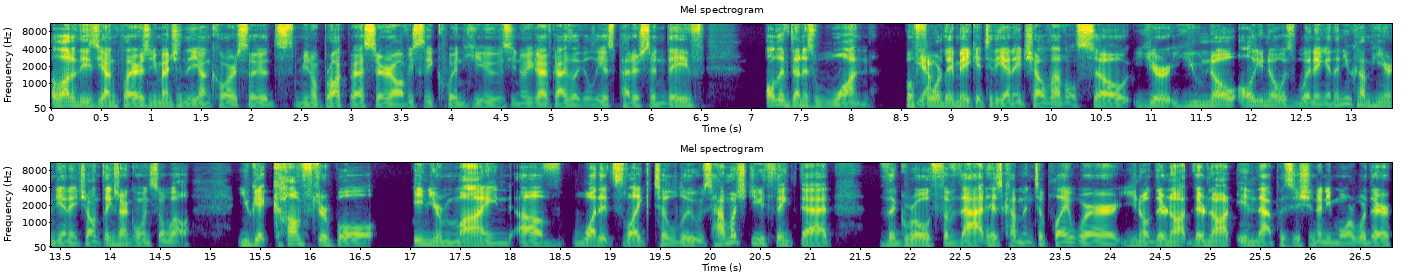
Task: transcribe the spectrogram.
a lot of these young players, and you mentioned the young core, so it's you know Brock Boeser, obviously Quinn Hughes. You know, you have guys like Elias Pettersson. They've all they've done is won before they make it to the NHL level. So you're you know all you know is winning, and then you come here in the NHL and things aren't going so well. You get comfortable in your mind of what it's like to lose. How much do you think that the growth of that has come into play where you know they're not they're not in that position anymore where they're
